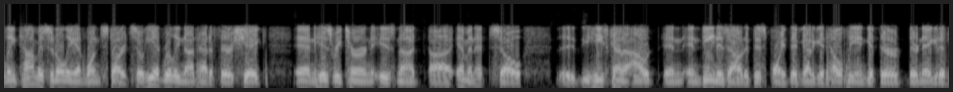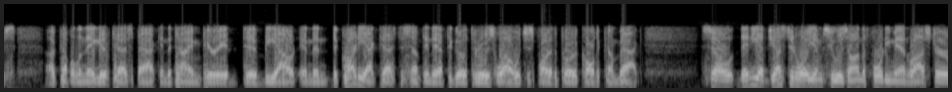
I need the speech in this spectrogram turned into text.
Lane Thomas had only had one start, so he had really not had a fair shake, and his return is not uh, imminent. So uh, he's kind of out, and and Dean is out at this point. They've got to get healthy and get their their negatives, a couple of negative tests back in the time period to be out, and then the cardiac test is something they have to go through as well, which is part of the protocol to come back. So then you have Justin Williams, who is on the 40 man roster.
